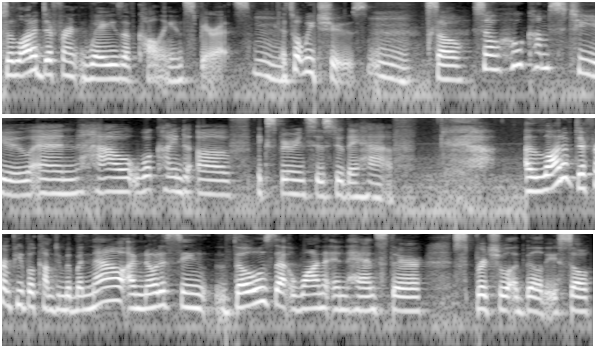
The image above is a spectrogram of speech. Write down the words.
So a lot of different ways of calling in spirits. Mm. It's what we choose. Mm. So So who comes to you and how what kind of experiences do they have? A lot of different people come to me, but now I'm noticing those that want to enhance their spiritual ability. So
